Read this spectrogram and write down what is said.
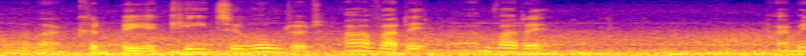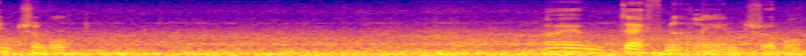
Oh, that could be a Ki-200. I've had it, I've had it. I'm in trouble. I am definitely in trouble.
